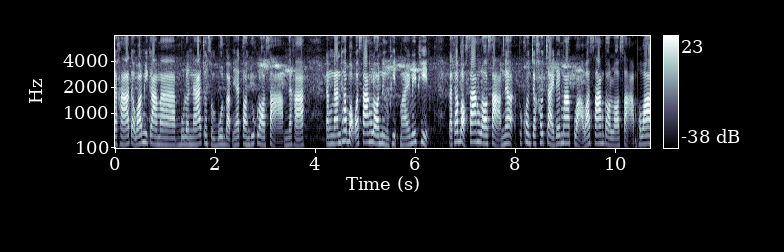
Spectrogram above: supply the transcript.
นะคะ แต่ว่ามีการมาบูรณะจนสมบูรณ์แบบนี้ตอนยุครอสามนะคะ ดังนั้นถ้าบอกว่าสร้างรอหนึ่งผิดไหมไม่ผิด แต่ถ้าบอกสร้างรอสามเนี่ยทุกคนจะเข้าใจได้มากกว่าว่าสร้างตอนรอสามเพราะว่า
